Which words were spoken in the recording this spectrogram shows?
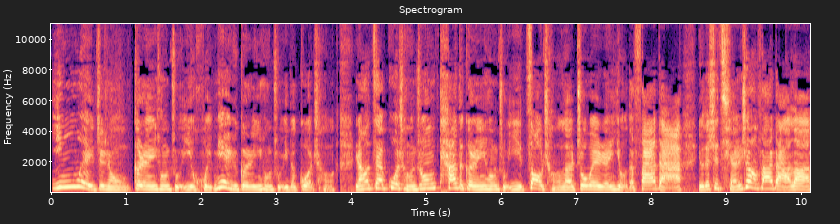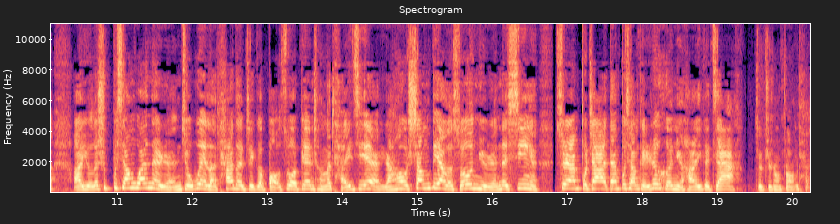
因为这种个人英雄主义毁灭于个人英雄主义的过程，然后在过程中，他的个人英雄主义造成了周围人有的发达，有的是钱上发达了啊，有的是不相关的人就为了他的这个宝座变成了台阶，然后伤遍了所有女人的心，虽然不渣，但不想给任何女孩一个家，就这种状态。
